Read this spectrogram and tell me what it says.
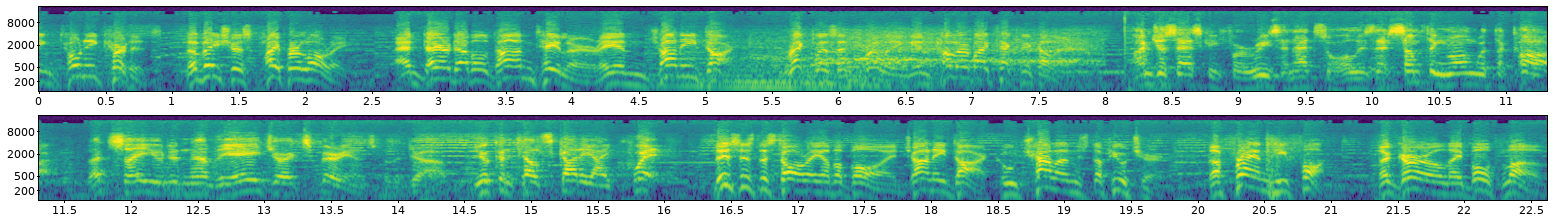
Hard-driving Tony Curtis, vivacious Piper Laurie, and daredevil Don Taylor in Johnny Dark, reckless and thrilling in color by Technicolor. I'm just asking for a reason, that's all. Is there something wrong with the car? Let's say you didn't have the age or experience for the job. You can tell Scotty I quit. This is the story of a boy, Johnny Dark, who challenged the future, the friend he fought, the girl they both loved,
